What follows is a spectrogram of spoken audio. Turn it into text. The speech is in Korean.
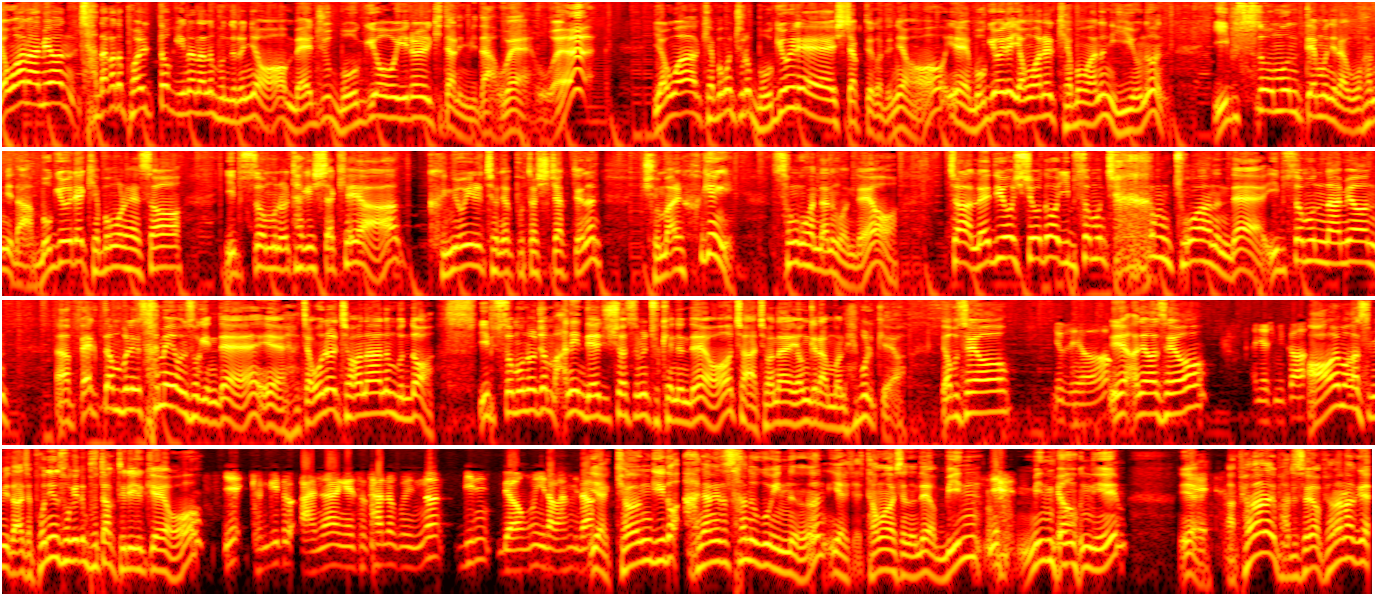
영화라면 자다가도 벌떡 일어나는 분들은요 매주 목요일을 기다립니다. 왜? 왜? 영화 개봉은 주로 목요일에 시작되거든요. 예, 목요일에 영화를 개봉하는 이유는 입소문 때문이라고 합니다. 목요일에 개봉을 해서 입소문을 타기 시작해야 금요일 저녁부터 시작되는 주말 흥행이 성공한다는 건데요. 자, 라디오 쇼도 입소문 참 좋아하는데, 입소문 나면, 아, 백덤블링 3회 연속인데, 예. 자, 오늘 전화하는 분도 입소문을 좀 많이 내주셨으면 좋겠는데요. 자, 전화 연결 한번 해볼게요. 여보세요? 여보세요. 예, 안녕하세요? 안녕하십니까? 아, 반갑습니다. 자, 본인 소개 좀 부탁드릴게요. 예, 경기도 안양에서 사는고 있는 민명훈이라고 합니다. 예, 경기도 안양에서 사누고 있는, 예, 당황하셨는데요. 민, 예. 민명훈님. 예. 네. 아, 편안하게 받으세요. 편안하게.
